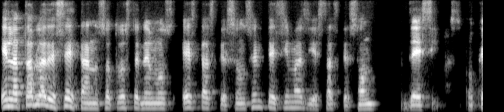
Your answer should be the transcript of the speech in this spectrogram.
en la tabla de Z nosotros tenemos estas que son centésimas y estas que son décimas, ¿ok?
